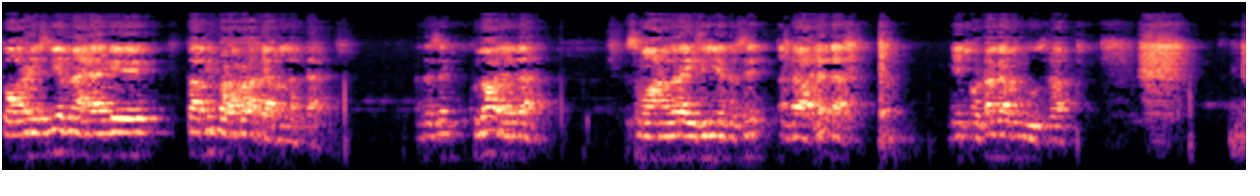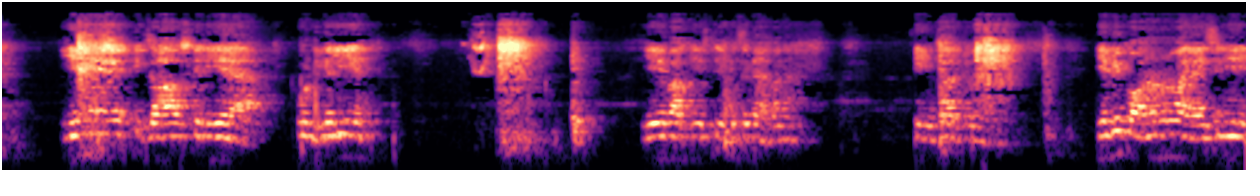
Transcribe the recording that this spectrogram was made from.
कॉर्नर इसलिए बनाया है कि काफ़ी बड़ा बड़ा कैबन लगता है। अंदर से खुला हो जाता है। सामान वगैरह इजीली अंदर से अंदर आ जाता है। ये छोटा कैबन दूसरा। ये एग्जॉस्ट के लिए है हुड के लिए। ये बाकी इस तरीके से कैबन है। तीन चार जो है। ये भी कॉर्नर बनवाया इसीलिए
